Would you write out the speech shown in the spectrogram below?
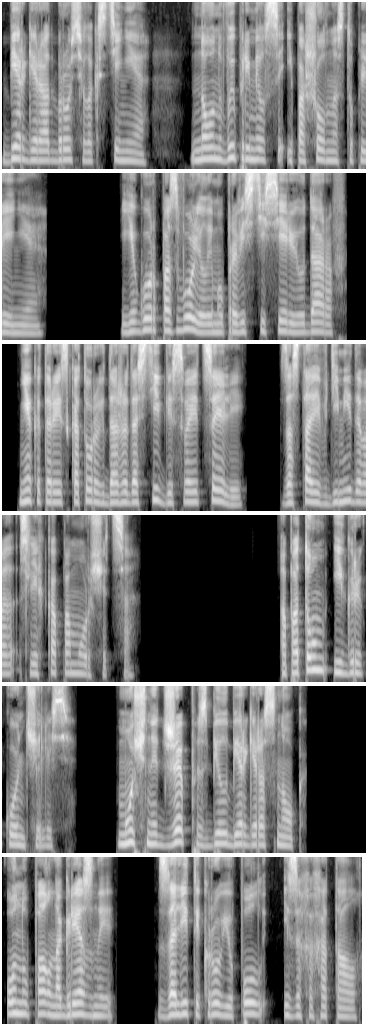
Бергера отбросило к стене, но он выпрямился и пошел в наступление. Егор позволил ему провести серию ударов, некоторые из которых даже достигли своей цели, заставив Демидова слегка поморщиться. А потом игры кончились. Мощный джеб сбил Бергера с ног. Он упал на грязный, залитый кровью пол и захохотал.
